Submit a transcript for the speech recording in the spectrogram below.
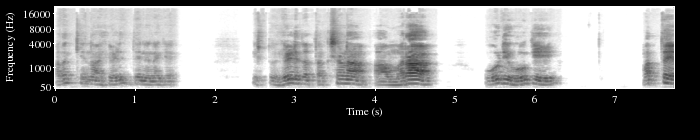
ಅದಕ್ಕೆ ನಾ ಹೇಳಿದ್ದೆ ನಿನಗೆ. ಇಷ್ಟು ಹೇಳಿದ ತಕ್ಷಣ ಆ ಮರ ಓಡಿ ಹೋಗಿ ಮತ್ತೆ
